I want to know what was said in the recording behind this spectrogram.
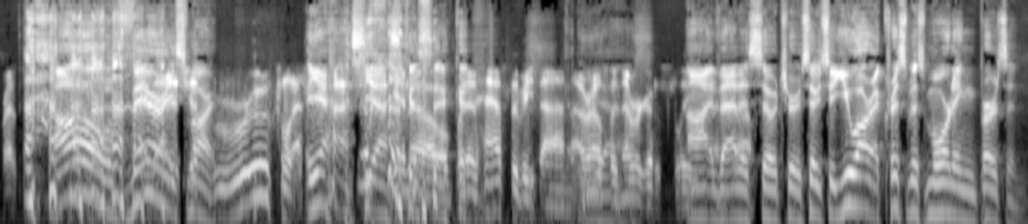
present. oh, very smart. ruthless. Yes, yes. you know, but it has to be done, or else Yes. they never go to sleep. Uh, that is so true. So, so you are a Christmas morning person.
